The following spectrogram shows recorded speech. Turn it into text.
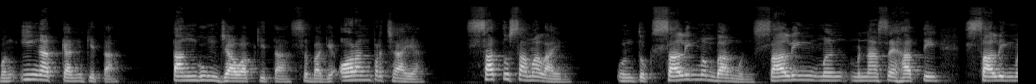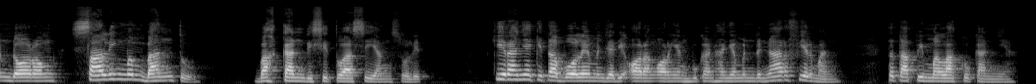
mengingatkan kita tanggung jawab kita sebagai orang percaya satu sama lain untuk saling membangun, saling menasehati, saling mendorong, saling membantu, bahkan di situasi yang sulit. Kiranya kita boleh menjadi orang-orang yang bukan hanya mendengar firman, tetapi melakukannya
